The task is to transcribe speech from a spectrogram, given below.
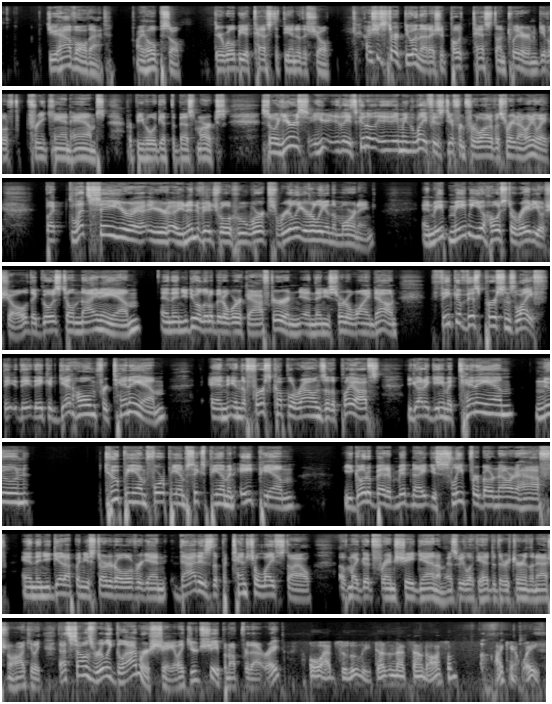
Do you have all that? I hope so. There will be a test at the end of the show. I should start doing that. I should post tests on Twitter and give out free canned hams for people who get the best marks. So here's here it's gonna. I mean, life is different for a lot of us right now, anyway. But let's say you're a, you're an individual who works really early in the morning, and maybe maybe you host a radio show that goes till nine a.m and then you do a little bit of work after and, and then you sort of wind down. Think of this person's life. They, they, they could get home for 10 a.m. And in the first couple of rounds of the playoffs, you got a game at 10 a.m., noon, 2 p.m., 4 p.m., 6 p.m., and 8 p.m. You go to bed at midnight, you sleep for about an hour and a half, and then you get up and you start it all over again. That is the potential lifestyle of my good friend Shaye Ganam as we look ahead to the return of the National Hockey League. That sounds really glamorous, Shay. Like you're shaping up for that, right? Oh, absolutely. Doesn't that sound awesome? I can't wait.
